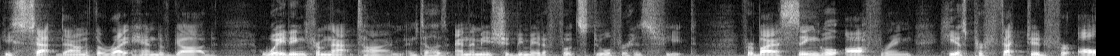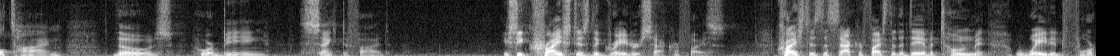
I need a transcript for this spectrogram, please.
he sat down at the right hand of God, waiting from that time until his enemies should be made a footstool for his feet. For by a single offering, he has perfected for all time those who are being sanctified. You see, Christ is the greater sacrifice. Christ is the sacrifice that the Day of Atonement waited for.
